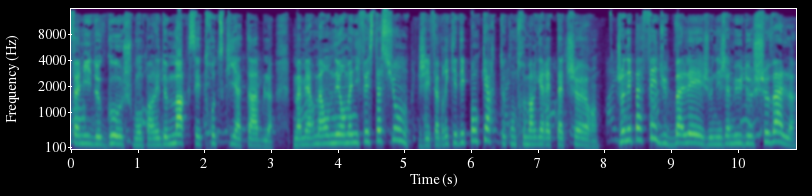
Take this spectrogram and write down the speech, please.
une famille de gauche où on parlait de Marx et Trotsky à table. Ma mère m'a emmené en manifestation. J'ai fabriqué des pancartes contre Margaret Thatcher. Je n'ai pas fait du ballet, je n'ai jamais eu de cheval.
